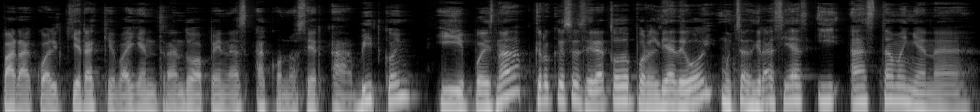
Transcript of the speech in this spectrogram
para cualquiera que vaya entrando apenas a conocer a Bitcoin. Y pues nada, creo que eso sería todo por el día de hoy, muchas gracias y hasta mañana.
